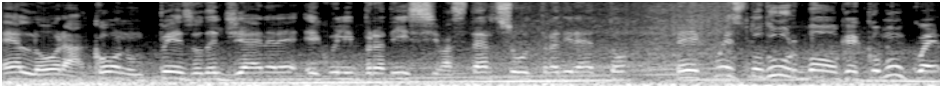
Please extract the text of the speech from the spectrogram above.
E allora, con un peso del genere, equilibratissima, sterzo ultra diretto e questo turbo che comunque...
